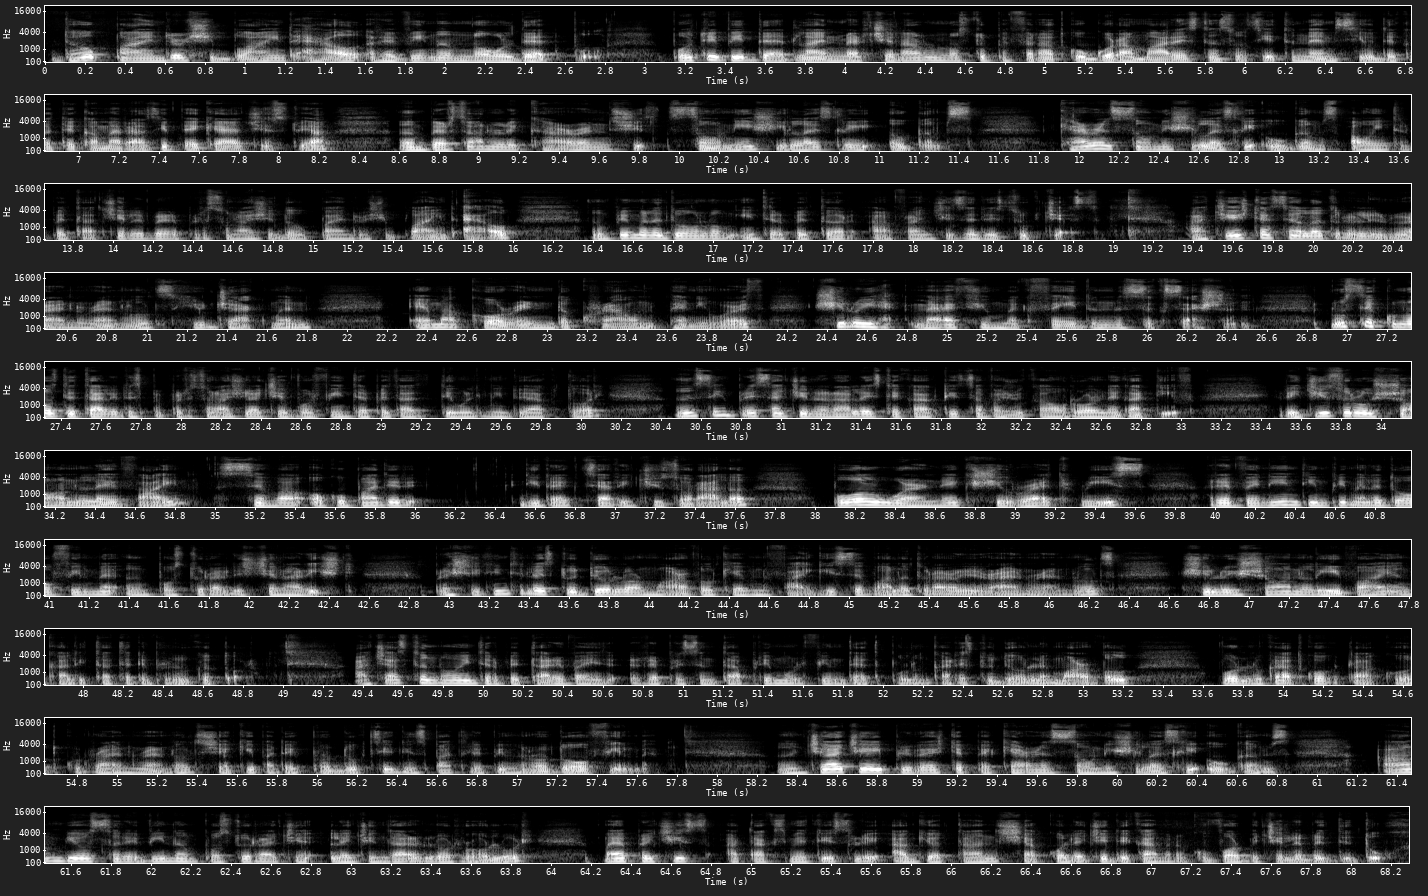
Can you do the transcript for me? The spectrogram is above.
Dopebinder și Blind Al revin în noul Deadpool. Potrivit Deadline, mercenarul nostru preferat cu gura mare este însoțit în MCU de către camerazii vechi ai acestuia, în persoanele lui Karen și Sony și Leslie Uggams. Karen Sony și Leslie Uggams au interpretat celebrele personaje Dopebinder și Blind Al în primele două lung interpretări a francizei de succes. Aceștia se alătură lui Ryan Reynolds, Hugh Jackman, Emma Corrin, The Crown, Pennyworth și lui Matthew McFadden, Succession. Nu se cunosc detalii despre personajele ce vor fi interpretate de ultimii doi actori, însă impresia generală este că actrița va juca un rol negativ. Regizorul Sean Levi se va ocupa de direcția regizorală, Paul Wernick și Rhett Reese revenind din primele două filme în postura de scenariști. Președintele studiilor Marvel, Kevin Feige, se va alătura lui Ryan Reynolds și lui Sean Levi în calitate de producător. Această nouă interpretare va reprezenta primul film Deadpool în care studiourile Marvel vor lucra cot la cot cu Ryan Reynolds și echipa de producție din spatele primelor două filme. În ceea ce îi privește pe Karen Sony și Leslie Uggams, ambii o să revină în postura legendarilor roluri, mai precis a taximetristului aghiotant și a colegii de cameră cu vorbe celebre de duh.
